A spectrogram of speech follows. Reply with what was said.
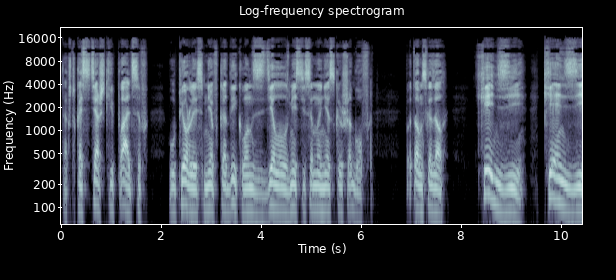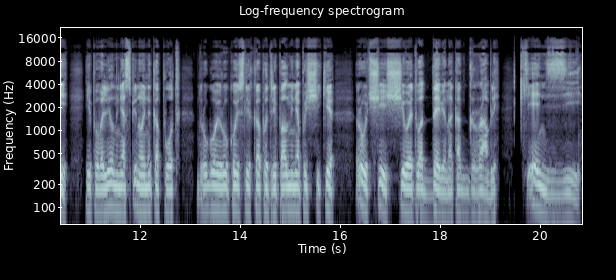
так что костяшки пальцев уперлись мне в кадык, он сделал вместе со мной несколько шагов. Потом сказал «Кензи, Кензи!» и повалил меня спиной на капот, другой рукой слегка потрепал меня по щеке, ручище у этого Девина, как грабли. «Кензи!»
